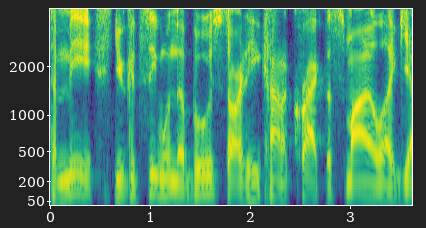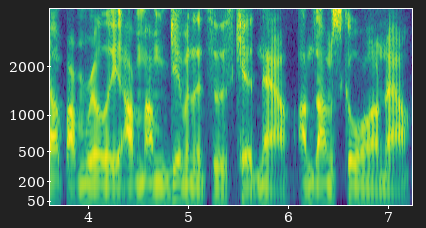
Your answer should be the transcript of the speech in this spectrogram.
to me, you could see when the boost started, he kind of cracked a smile, like, "Yep, I'm really, I'm, I'm giving it to this kid now. I'm, I'm schooling him now."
